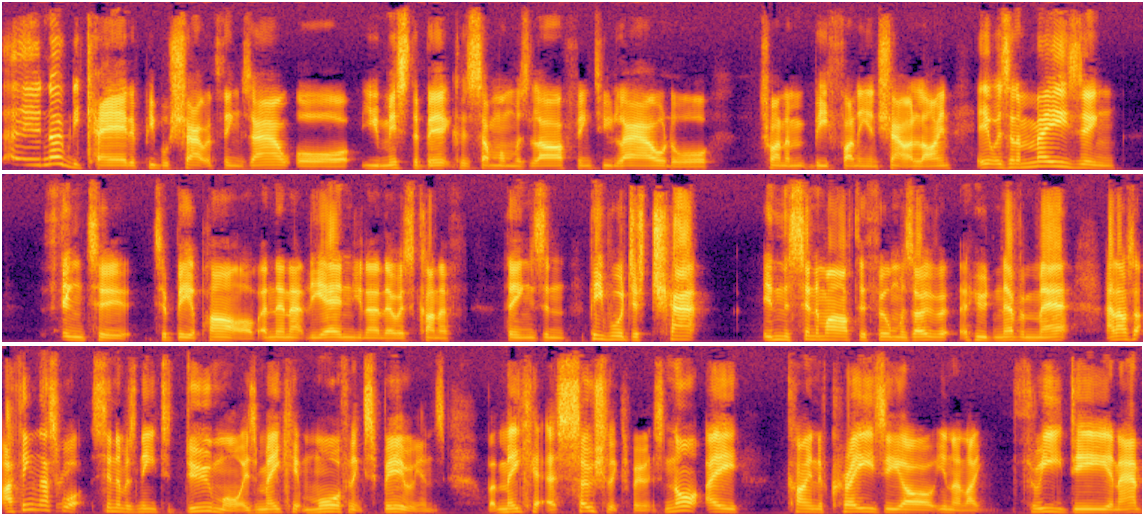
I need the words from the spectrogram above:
Eh, nobody cared if people shouted things out or you missed a bit because someone was laughing too loud or trying to be funny and shout a line. It was an amazing thing to to be a part of. And then at the end, you know, there was kind of things and people would just chat in the cinema after the film was over who'd never met. And I was I think that's what cinemas need to do more is make it more of an experience, but make it a social experience, not a kind of crazy or, you know, like 3D and add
